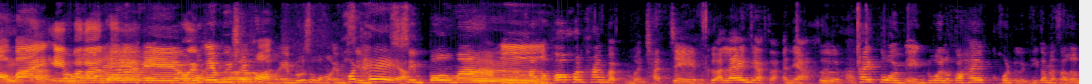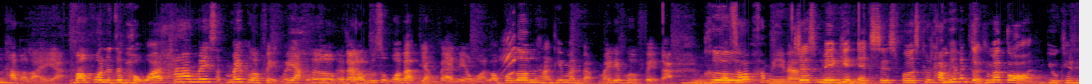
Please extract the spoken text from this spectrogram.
ต่อไปเอ็มมากันของเอ็มเอ็มของเอ็มวิชั่นของเอ็มรู้สึกว่าของเอ็มโคตรเท่อะ ซิมเปิลมากเออนะคะแล้วก็ค่อนข้างแบบเหมือนชัดเจน คืออันแรกอยากจะอันเนี้ยคือให้ตัวเอ็มเองด้วยแล้วก็ให้คนอื่นที่กำลังจะเริ่มทำอะไรอะบางคนอาจจะบอกว่าถ้าไม่ไม่เพอร์เฟกไม่อยากเริ่ม แต่เรารู้สึกว่าแบบอย่างแบรนด์เนลอะเราก็เริ่มทางที่มันแบบไม่ได้เพอร์เฟกอะคือเราชอบคำนี้นะ just make it exist first คือทำให้มันเกิดขึ้นมาก่อน you can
